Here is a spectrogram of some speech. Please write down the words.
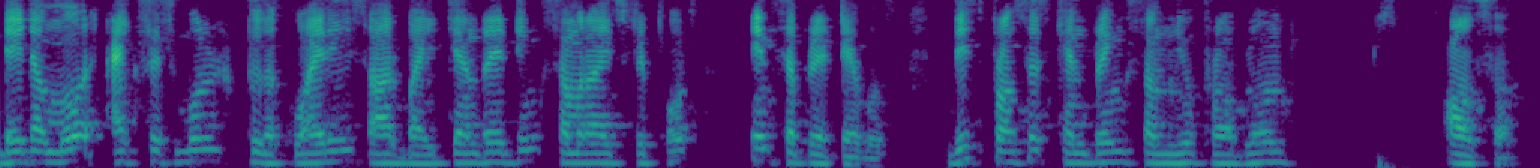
data more accessible to the queries or by generating summarized reports in separate tables. This process can bring some new problems also.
